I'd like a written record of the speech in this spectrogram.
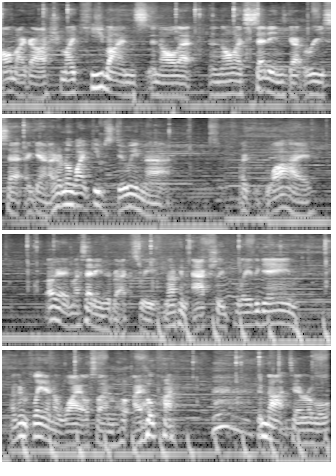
Oh my gosh, my keybinds and all that, and all my settings got reset again. I don't know why it keeps doing that. Like, why? Okay, my settings are back, sweet. Now I can actually play the game. I haven't played in a while, so I'm ho I hope I'm not terrible.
